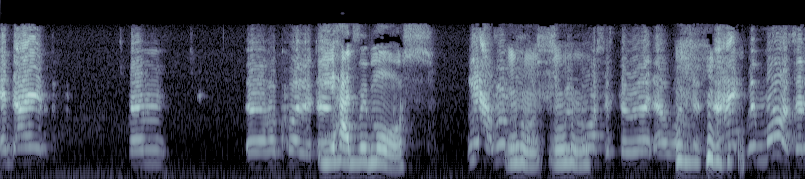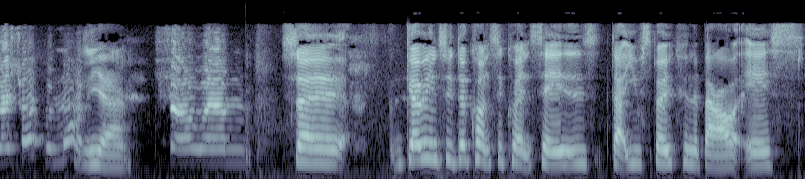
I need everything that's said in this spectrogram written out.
and I, um, uh, how call it? You um, had remorse. Yeah, remorse. Mhm, mhm. Remorse is the word I wanted. I remorse, and I showed remorse. Yeah. So um, So, going to the consequences that you've spoken about is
